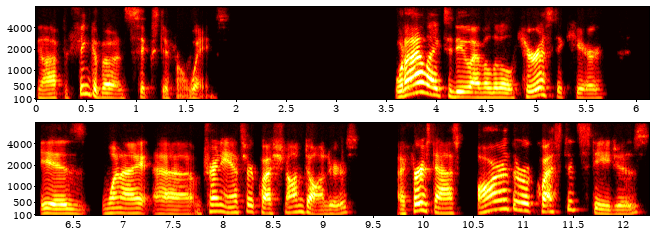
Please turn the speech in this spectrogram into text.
you'll have to think about it in six different ways. What I like to do, I have a little heuristic here, is when I, uh, I'm trying to answer a question on Donders, I first ask, are the requested stages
